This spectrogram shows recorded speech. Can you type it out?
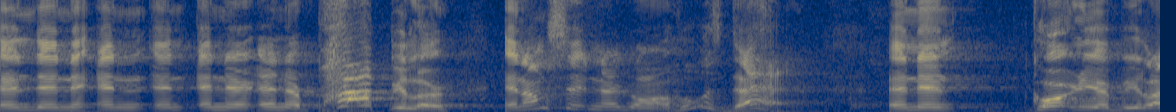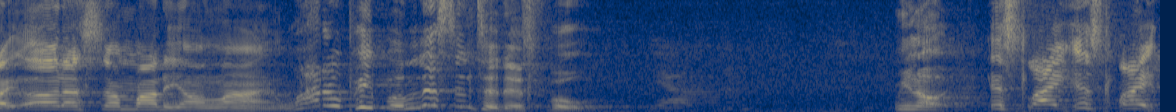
and, then, and, and, and, they're, and they're popular. And I'm sitting there going, who is that? And then Courtney will be like, oh, that's somebody online. Why do people listen to this fool? Yep. You know, it's like, it's like,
